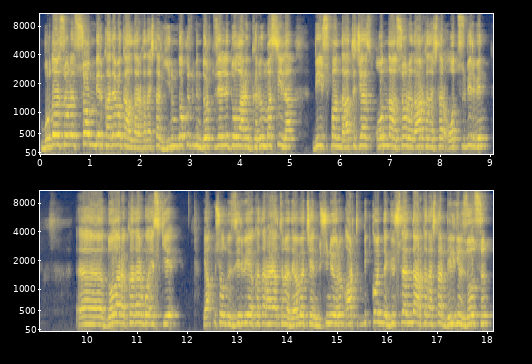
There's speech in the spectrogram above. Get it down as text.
buradan sonra son bir kademe kaldı arkadaşlar. 29.450 doların kırılmasıyla bir üst banda atacağız. Ondan sonra da arkadaşlar 31 bin e, dolara kadar bu eski yapmış olduğu zirveye kadar hayatına devam edeceğini düşünüyorum. Artık Bitcoin de güçlendi arkadaşlar bilginiz olsun.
